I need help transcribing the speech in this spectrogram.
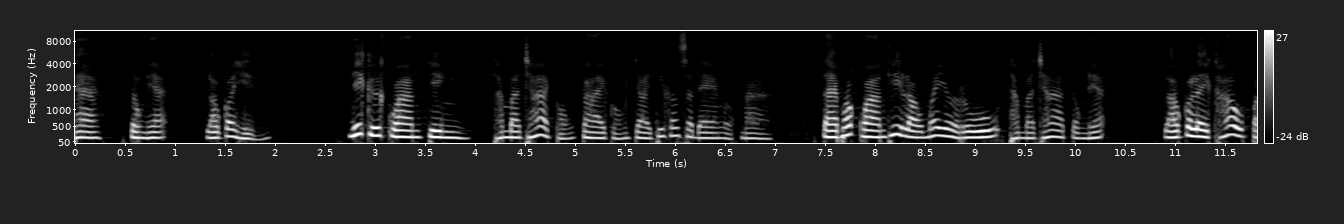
นะตรงเนี้ยเราก็เห็น นี่คือความจริงธรรมชาติของกายของใจที่เขาแสดงออกมา แต่เพราะความที่เราไม่รู้ธรรมชาติตรงเนี้ย เราก็เลยเข้าไป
